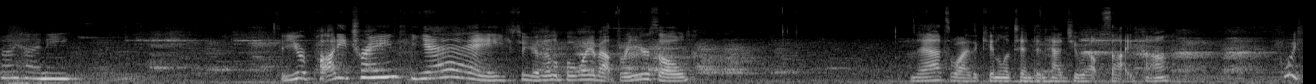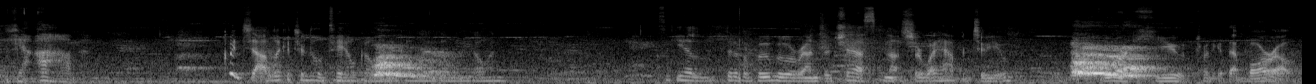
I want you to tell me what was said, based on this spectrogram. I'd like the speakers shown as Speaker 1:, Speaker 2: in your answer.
Speaker 1: Hi, honey. So you're potty trained? Yay! So you're a little boy about three years old. That's why the kennel attendant had you outside, huh? Good job. Good job. Look at your little tail going, going, going, going. Looks like you had a bit of a boo-boo around your chest. Not sure what happened to you. You are cute. Trying to get that bar out.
